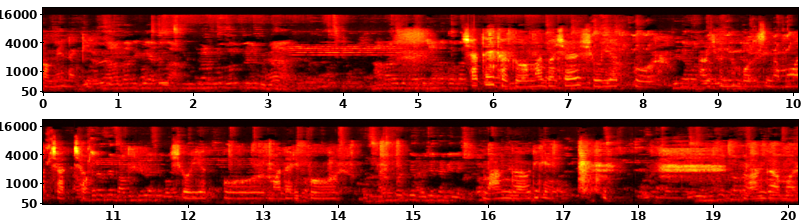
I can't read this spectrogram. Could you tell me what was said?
হবে নাকি? সাথেই থাকো, আমার বাসায় শরীয়তপুর। ওই জন্য বলছি মামু আচ্ছা আচ্ছা শরীয়তপুর, মাদারীপুর, ভাঙ্গা, ওদিকে। ভাঙ্গা আমার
